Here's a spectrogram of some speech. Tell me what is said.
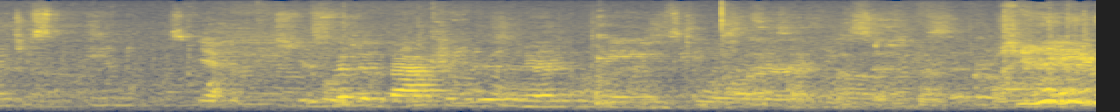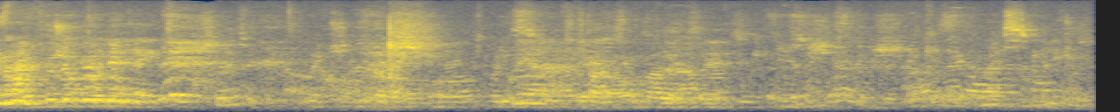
I just, and Yeah, just put the back of the nerd names for, I think, so. She said. For the women they which is, what are you talking about? I connect my schedule.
